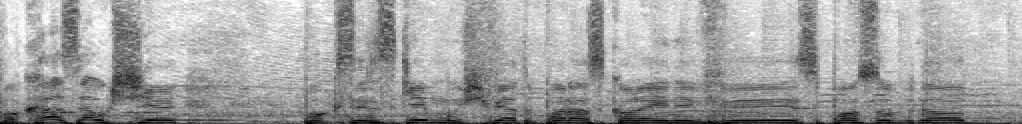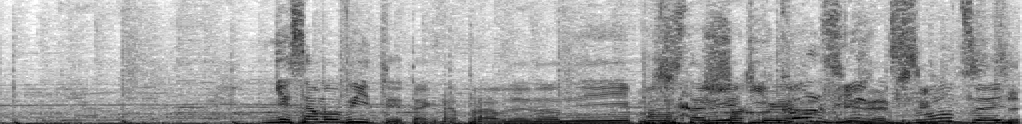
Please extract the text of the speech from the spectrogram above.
pokazał się bokserskiemu światu po raz kolejny w sposób no niesamowity tak naprawdę. No, nie, nie pozostawił Szokujący jakichkolwiek rzeczywiście. złudzeń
